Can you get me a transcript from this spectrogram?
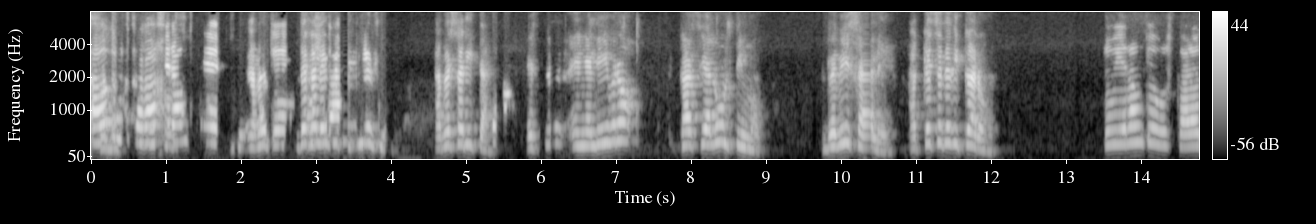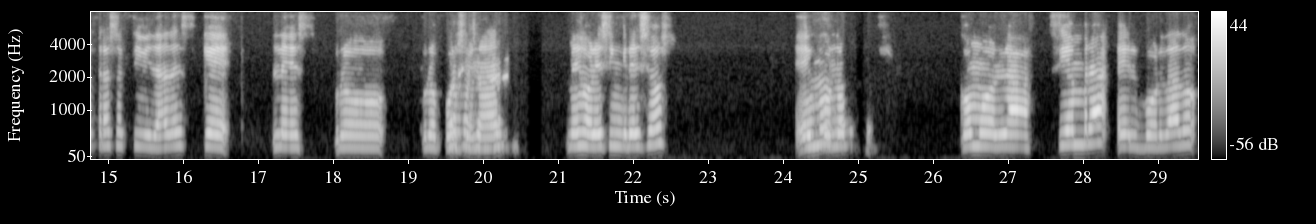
A otros trabajos. A ver, que déjale que piense. A ver, Sarita, está en el libro casi al último. Revísale. ¿A qué se dedicaron? tuvieron que buscar otras actividades que les pro- proporcionaran mejores ingresos ¿Cómo? económicos, como la siembra, el bordado,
